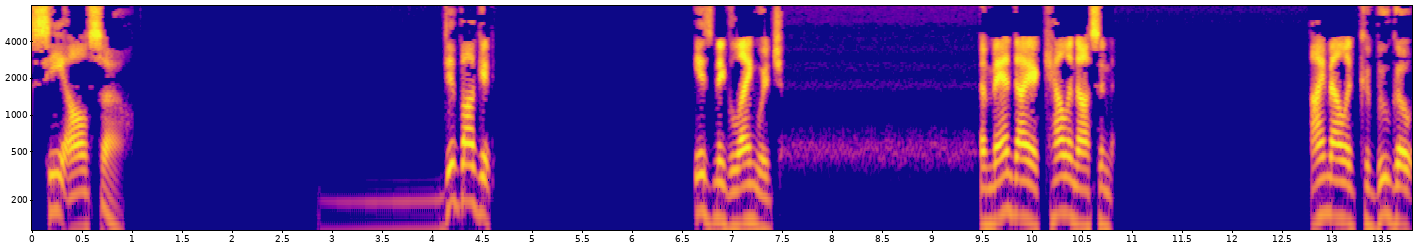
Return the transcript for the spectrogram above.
See also. Dibagat Isneg language. Amandaya Calanasan Imalid Kabugao.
